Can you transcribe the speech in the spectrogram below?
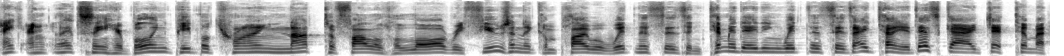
I, I, let's see here. Bullying people, trying not to follow the law, refusing to comply with witnesses, intimidating witnesses. I tell you, this guy just too much.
